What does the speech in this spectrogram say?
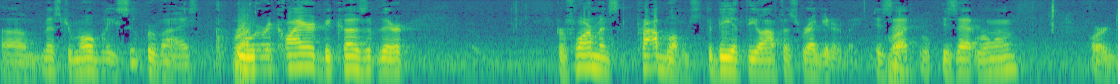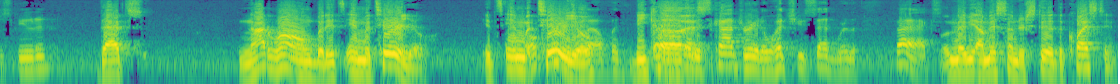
um, Mr. Mobley supervised who Right. were required because of their performance problems to be at the office regularly. Is that is that wrong or disputed? That's not wrong, but it's immaterial. It's immaterial Well, but, but because it's contrary to what you said were the facts. Well, maybe I misunderstood the question,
